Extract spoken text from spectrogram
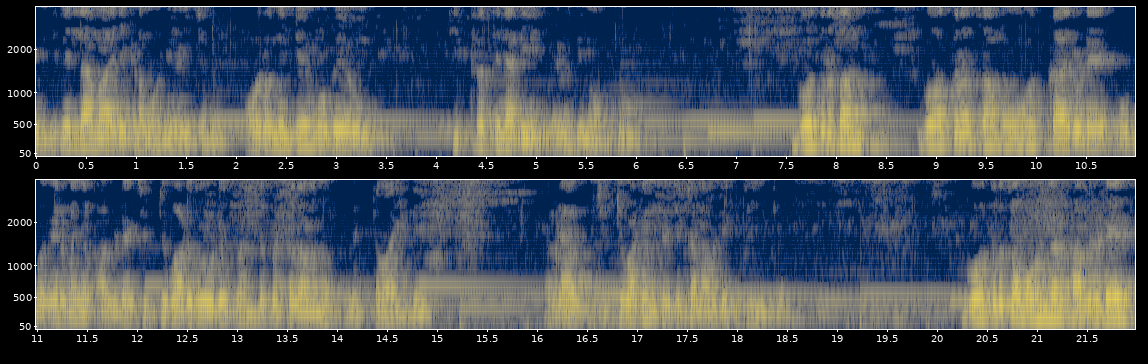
എന്തിനെല്ലാമായിരിക്കണം ഉപയോഗിച്ചത്? ഓരോന്നിന്റെയും ഉപയോഗം ചിത്രത്തിനടിയിൽ എഴുതി നോക്കൂ. ഗോത്ര ഗോത്ര സമൂഹക്കാരുടെ ഉപകരണങ്ങൾ അവരുടെ ചുറ്റുപാടുകളോട് ബന്ധപ്പെട്ടതാണെന്ന് വ്യക്തമായില്ലേ? അവരുടെ ചുറ്റുപാടനുസരിച്ചിട്ടാണ് അവർ ജീവിക്കുക. ഗോത്ര സമൂഹങ്ങൾ അവരുടെ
